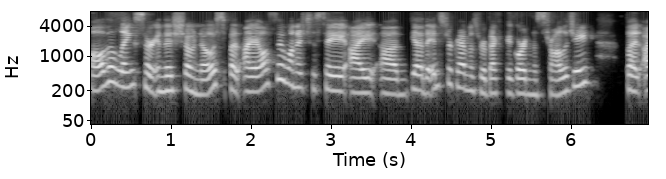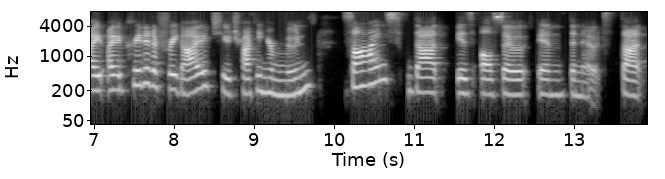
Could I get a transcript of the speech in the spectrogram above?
All the links are in the show notes but i also wanted to say i um, yeah the instagram is rebecca gordon astrology but I, I created a free guide to tracking your moon signs that is also in the notes that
